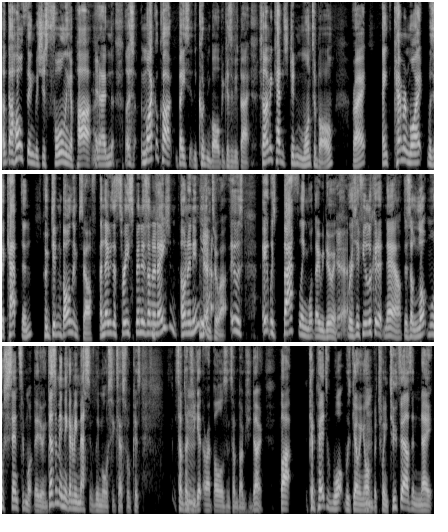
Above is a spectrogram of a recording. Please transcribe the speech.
Uh, The whole thing was just falling apart. Yeah. And I- Michael Clarke basically couldn't bowl because of his back. Simon Katich didn't want to bowl, right? And Cameron White was a captain who didn't bowl himself, and they were the three spinners on an Asian on an Indian Yeah. tour. It was it was baffling what they were doing. Yeah. Whereas if you look at it now, there's a lot more sense in what they're doing. Doesn't mean they're going to be massively more successful because sometimes Hmm. you get the right bowlers and sometimes you don't. But compared to what was going on between 2008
